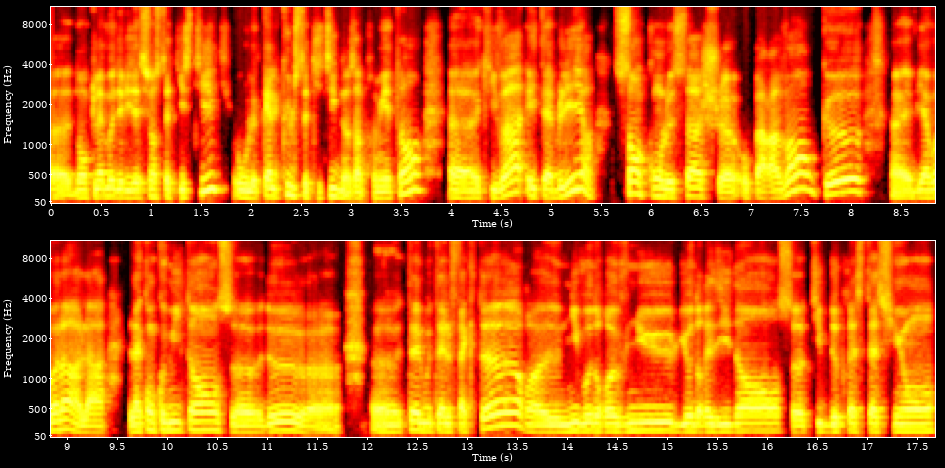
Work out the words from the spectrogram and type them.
euh, donc la modélisation statistique ou le calcul statistique dans un premier temps, euh, qui va établir, sans qu'on le sache euh, auparavant, que eh bien voilà la, concomitance de tel ou tel facteur, niveau de revenu, lieu de résidence, type de prestation,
